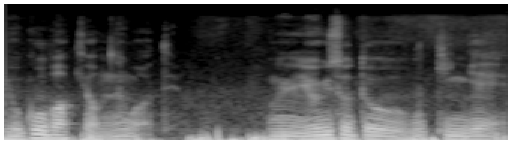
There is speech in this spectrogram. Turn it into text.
요거밖에 없는 것 같아요. 음, 여기서도 웃긴 게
